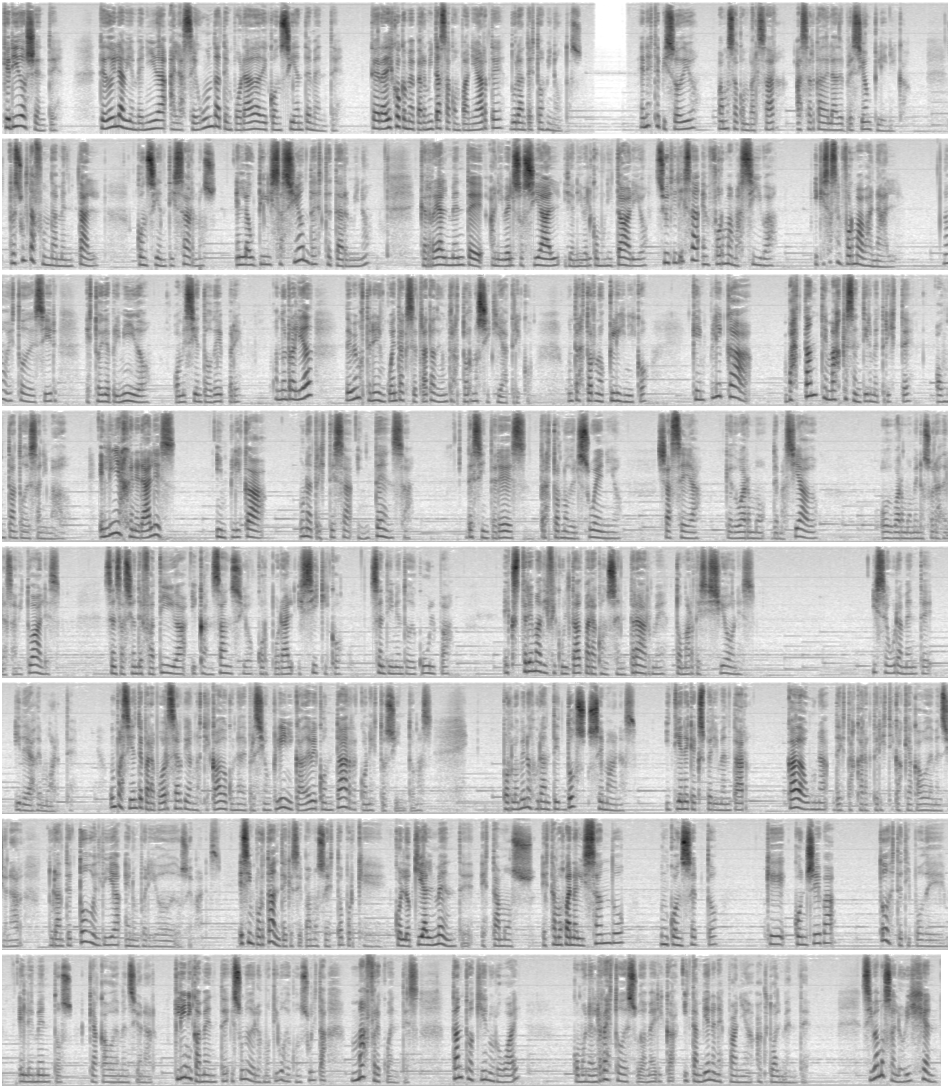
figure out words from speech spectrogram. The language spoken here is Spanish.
Querido oyente, te doy la bienvenida a la segunda temporada de Conscientemente. Te agradezco que me permitas acompañarte durante estos minutos. En este episodio vamos a conversar acerca de la depresión clínica. Resulta fundamental concientizarnos en la utilización de este término que realmente a nivel social y a nivel comunitario se utiliza en forma masiva y quizás en forma banal. ¿no? Esto de decir estoy deprimido o me siento depre, cuando en realidad debemos tener en cuenta que se trata de un trastorno psiquiátrico, un trastorno clínico que implica bastante más que sentirme triste o un tanto desanimado. En líneas generales, implica una tristeza intensa, desinterés, trastorno del sueño, ya sea que duermo demasiado o duermo menos horas de las habituales, sensación de fatiga y cansancio corporal y psíquico, sentimiento de culpa, extrema dificultad para concentrarme, tomar decisiones y seguramente ideas de muerte. Un paciente para poder ser diagnosticado con una depresión clínica debe contar con estos síntomas, por lo menos durante dos semanas, y tiene que experimentar cada una de estas características que acabo de mencionar durante todo el día en un periodo de dos semanas. Es importante que sepamos esto porque coloquialmente estamos, estamos banalizando un concepto que conlleva todo este tipo de elementos que acabo de mencionar. Clínicamente es uno de los motivos de consulta más frecuentes, tanto aquí en Uruguay como en el resto de Sudamérica y también en España actualmente. Si vamos al origen,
